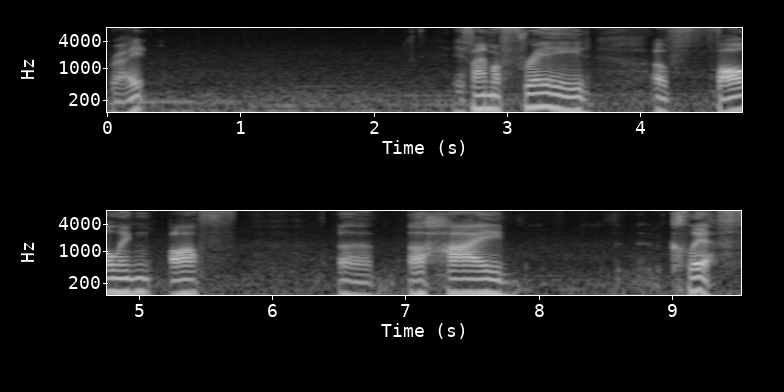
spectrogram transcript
right? If I'm afraid of falling off a, a high cliff.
